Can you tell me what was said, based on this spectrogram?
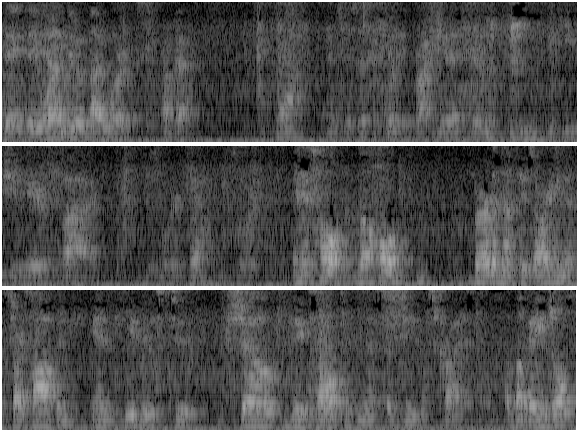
They, they want to do it by works. Okay. Yeah, And it's just this is what He's brought you into. He keeps you here by His word. Yeah. His word. and his whole the whole burden of his argument starts off in, in Hebrews to show the exaltedness of Jesus Christ above angels,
